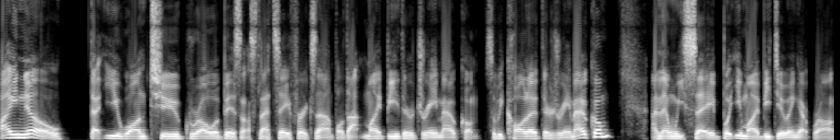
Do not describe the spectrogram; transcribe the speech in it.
I know that you want to grow a business, let's say, for example, that might be their dream outcome. So we call out their dream outcome and then we say, but you might be doing it wrong.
